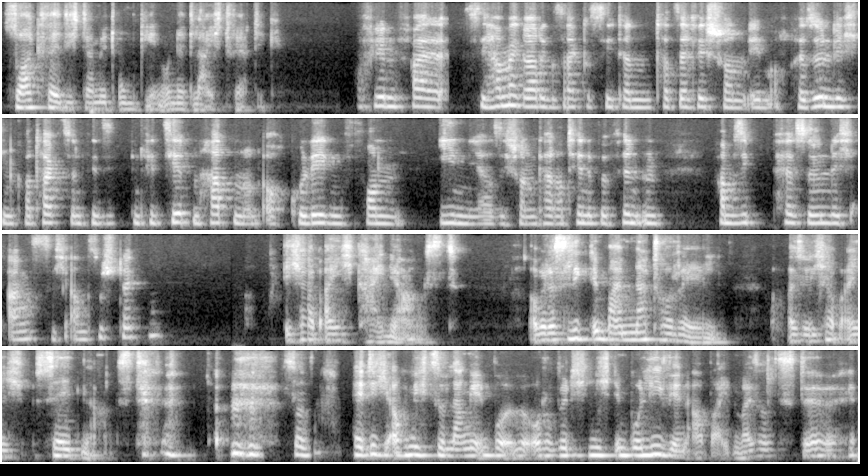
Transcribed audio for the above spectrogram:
sorgfältig damit umgehen und nicht leichtfertig. Auf jeden Fall. Sie haben ja gerade gesagt, dass Sie dann tatsächlich schon eben auch persönlichen Kontakt zu Infizierten hatten und auch Kollegen von Ihnen ja sich schon in Quarantäne befinden. Haben Sie persönlich Angst, sich anzustecken? Ich habe eigentlich keine Angst. Aber das liegt in meinem Naturell. Also ich habe eigentlich selten Angst. sonst hätte ich auch nicht so lange in, oder würde ich nicht in Bolivien arbeiten, weil sonst äh,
